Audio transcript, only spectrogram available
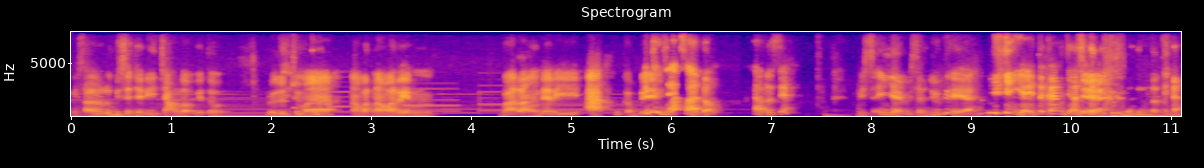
misalnya lu bisa jadi calo gitu lu tuh cuma nawar-nawarin barang dari A ke B Itu jasa dong harusnya. Bisa iya bisa juga ya Iya itu kan jasa Iya. bentuknya.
